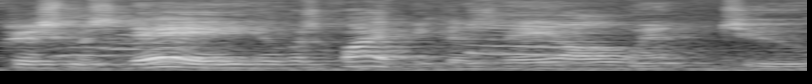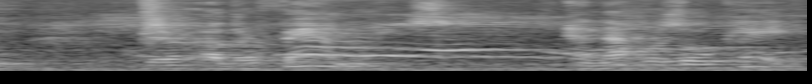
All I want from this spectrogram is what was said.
Christmas Day, it was quiet because they all went to their other families, and that was okay.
